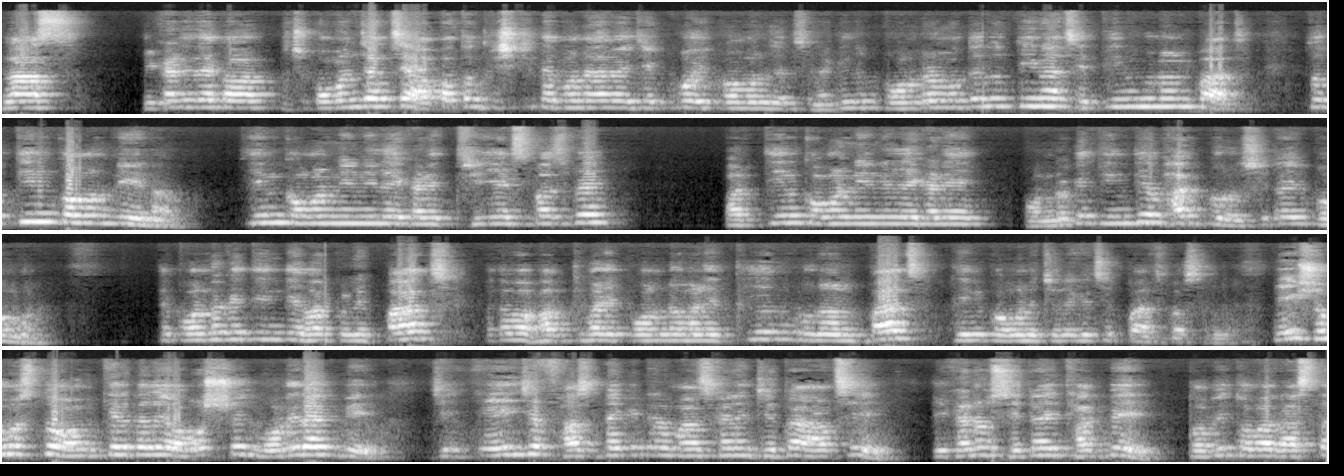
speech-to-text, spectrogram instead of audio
প্লাস এখানে দেখো, কিছু কমন যাচ্ছে, আপাত দৃষ্টিতে মনে হবে যে কই কমন যাচ্ছে না, কিন্তু পনেরোর মধ্যে তো তিন আছে, তিন গুণন পাঁচ, তো তিন কমন নিয়ে নাও। তিন কমন নিয়ে নিলে এখানে থ্রি এক্স বাঁচবে, আর তিন কমন নিয়ে নিলে এখানে পনেরোকে তিন দিয়ে ভাগ করো, সেটাই কমন তো পনেরোকে তিন দিয়ে ভাগ করলে পাঁচ, অথবা ভাবতে পারি পনেরো মানে তিন গুণন পাঁচ, তিন কমনে চলে গেছে পাঁচ বাঁচলো এই সমস্ত অঙ্কের বেলায় অবশ্যই মনে রাখবে যে এই যে ফার্স্ট ব্র্যাকেটের মাঝখানে যেটা আছে, এখানেও সেটাই থাকবে তবে তোমার রাস্তা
